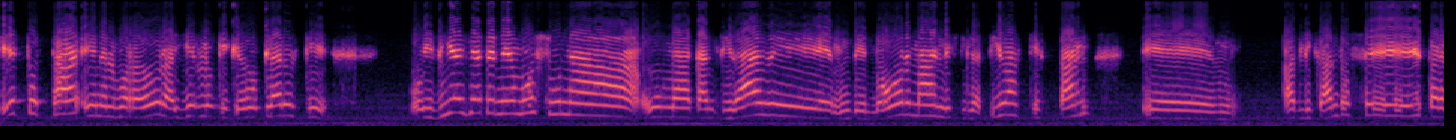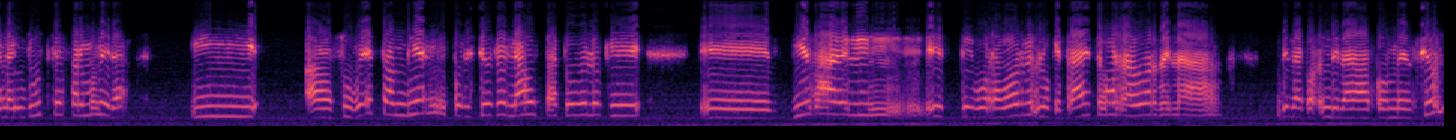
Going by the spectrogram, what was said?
esto está en el borrador. Ayer lo que quedó claro es que hoy día ya tenemos una, una cantidad de, de normas legislativas que están eh, aplicándose para la industria salmonera y a su vez también por este otro lado está todo lo que eh, lleva el este borrador lo que trae este borrador de la de la de la convención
